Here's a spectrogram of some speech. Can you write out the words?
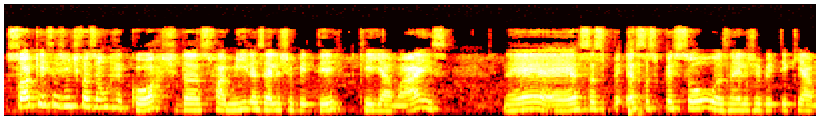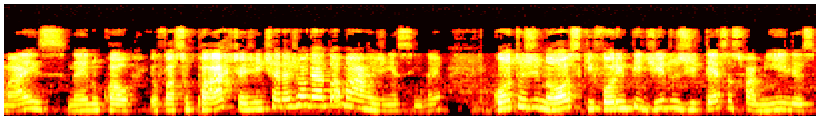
Só que se a gente fazer um recorte das famílias LGBT que ia mais, né? Essas, essas pessoas, né? LGBTQIA+, né? No qual eu faço parte, a gente era jogado à margem, assim, né? Quantos de nós que foram impedidos de ter essas famílias,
